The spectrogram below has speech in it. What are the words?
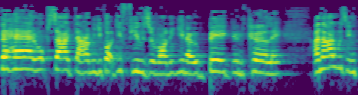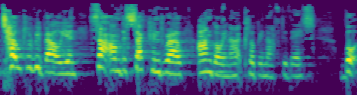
The hair upside down and you got diffuser on it, you know, big and curly. And I was in total rebellion, sat on the second row. I'm going out clubbing after this. But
